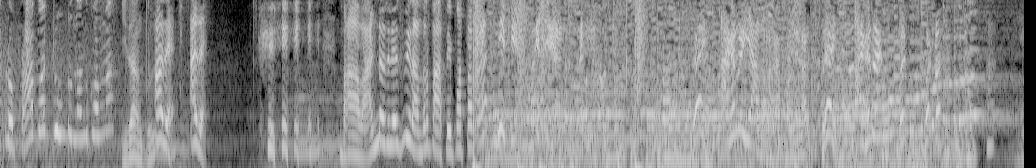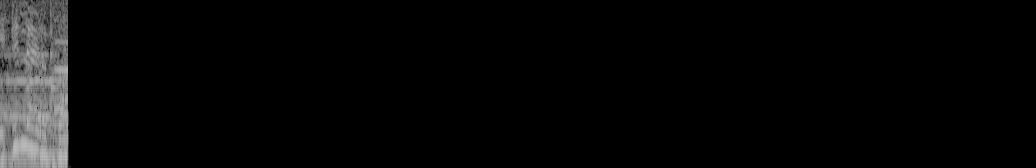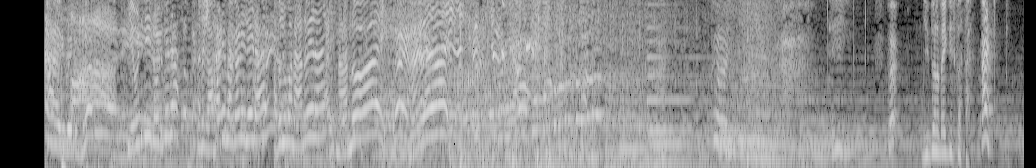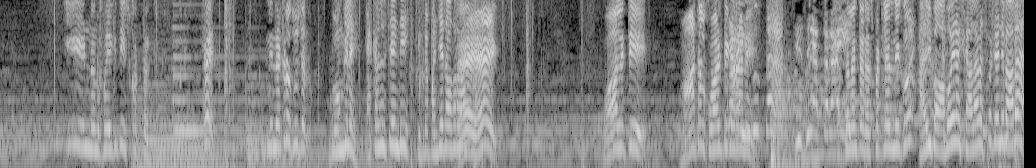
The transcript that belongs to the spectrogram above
అక్కడ ప్రాపర్టీ ఉంటుంది అందుకో అమ్మా. ఇదా అంకుల్? అదే అదే. మా వాడిని వదిలేసి మీరు అందరూ పాస్ అయిపోతారా? ఆగండి, యాదవరా నాకు తెలుసు. ఏమిటి రోడ్డు మీద? తనకి అబ్బాడి మగాడే లేడా? అసలు మా నాన్నవేనా నాన్నోయ్! చెయ్యి. జీతంలో పైకి తీసుకొస్తా. నన్ను పైకి తీసుకొస్తాడు. హే, నిన్నెక్కడో చూశాను. బొంగులే. ఎక్కడ చూస్తే ఏంటి? ఇప్పుడు పంచాయతీ అవసరం. క్వాలిటీ మాటలు క్వాలిటీగా రాని? పెద్దలంటే రెస్పెక్ట్ లేదు నీకు? అయ్యి బాబోయ్ నాకు చాలా రెస్పెక్ట్ అండి బాబా.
